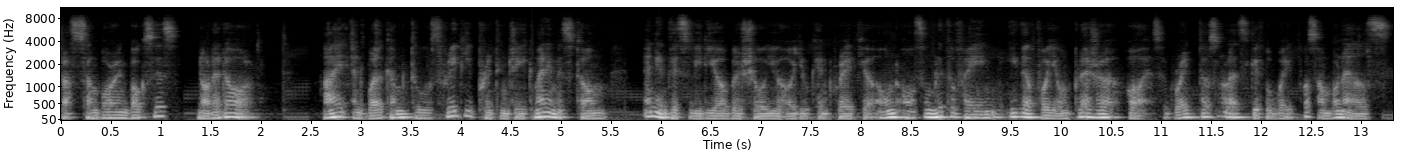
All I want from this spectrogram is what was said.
Just some boring boxes? Not at all. Hi and welcome to 3D Printing Geek. My name is Tom and in this video I will show you how you can create your own awesome lithophane either for your own pleasure or as a great personalized giveaway for someone else.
